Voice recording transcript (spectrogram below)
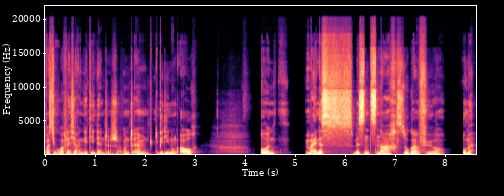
was die Oberfläche angeht, identisch und ähm, die Bedienung auch. Und meines Wissens nach sogar für Umme.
